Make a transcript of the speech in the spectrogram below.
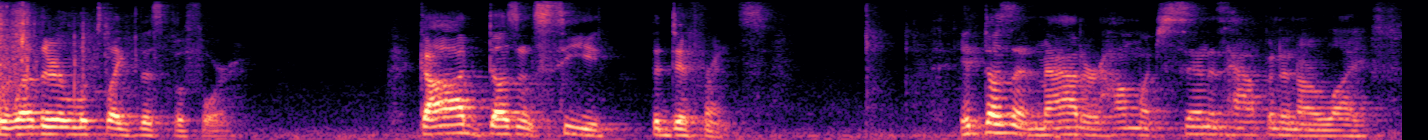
or whether it looked like this before. God doesn't see the difference. It doesn't matter how much sin has happened in our life.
